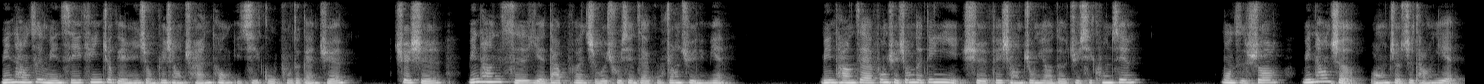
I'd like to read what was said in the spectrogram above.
明堂这个名词一听就给人一种非常传统以及古朴的感觉。确实，明堂一词也大部分只会出现在古装剧里面。明堂在风水中的定义是非常重要的聚气空间。孟子说：“明堂者，王者之堂也。”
